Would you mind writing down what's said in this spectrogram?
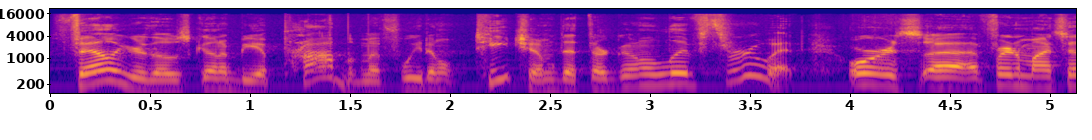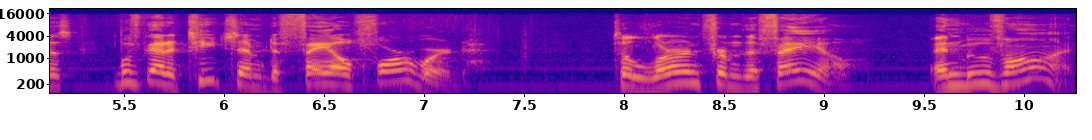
Failure, though, is going to be a problem if we don't teach them that they're going to live through it. Or, as uh, a friend of mine says, we've got to teach them to fail forward, to learn from the fail and move on,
